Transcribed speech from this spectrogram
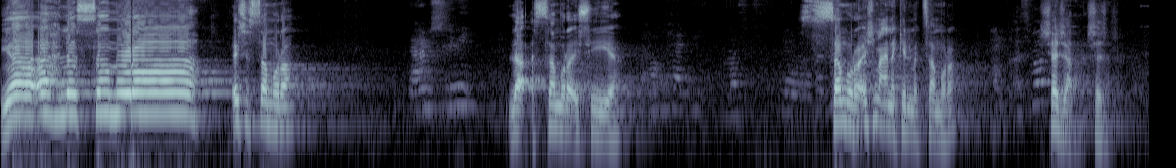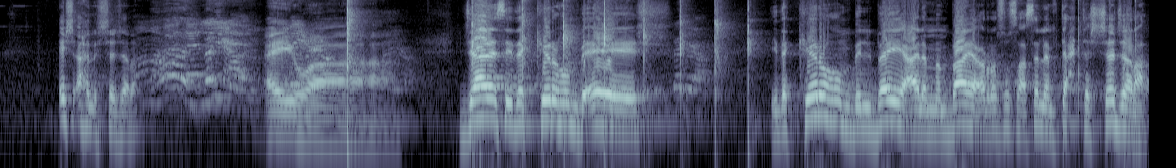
يا أهل السمرة إيش السمرة؟ لا السمرة إيش هي؟ السمرة إيش معنى كلمة سمرة؟ شجرة شجرة إيش أهل الشجرة؟ أيوه. جالس يذكرهم بإيش؟ يذكرهم بالبيعة لما بايع الرسول صلى الله عليه وسلم تحت الشجرة.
